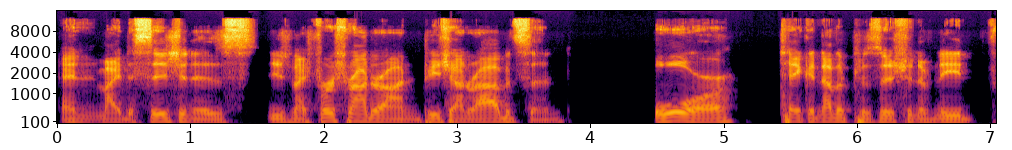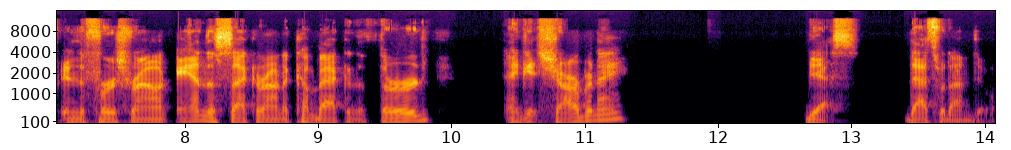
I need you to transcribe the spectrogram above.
and my decision is use my first rounder on Bijan Robinson or take another position of need in the first round and the second round to come back in the third and get Charbonnet, yes, that's what I'm doing.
